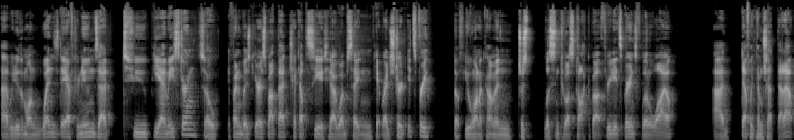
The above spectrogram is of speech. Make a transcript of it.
Uh, we do them on Wednesday afternoons at 2 p.m. Eastern. So if anybody's curious about that, check out the CATI website and get registered. It's free. So if you want to come and just listen to us talk about 3D experience for a little while, uh, definitely come check that out.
